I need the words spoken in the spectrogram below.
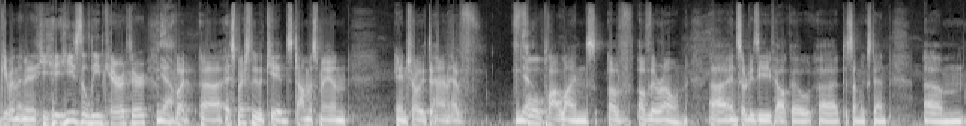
Given, that I mean, he he- he's the lead character, Yeah. But uh, especially the kids, Thomas Mann and Charlie Tahan have Yeah. full plot lines of of their own, uh, and so does Edie Falco uh, to some extent. Um,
